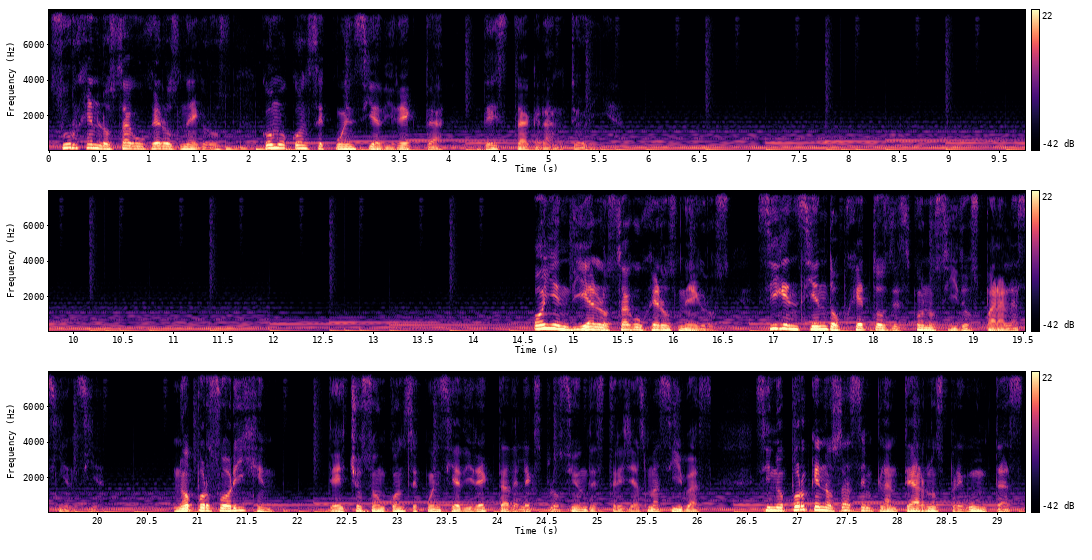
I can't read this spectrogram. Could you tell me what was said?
surgen los agujeros negros como consecuencia directa de esta gran teoría. Hoy en día los agujeros negros siguen siendo objetos desconocidos para la ciencia. No por su origen, de hecho son consecuencia directa de la explosión de estrellas masivas, sino porque nos hacen plantearnos preguntas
